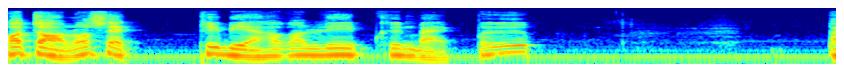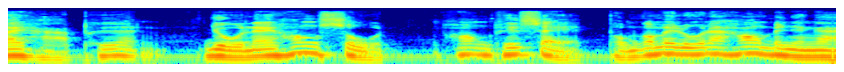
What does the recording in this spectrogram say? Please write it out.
พอจอดรถเสร็จพี่เบียร์เขาก็รีบขึ้นไปปุ๊บ ไปหาเพื่อน อยู่ในห้องสูตร ห้องพิเศษ ผมก็ไม่รู้นะห้องเป็นยังไง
